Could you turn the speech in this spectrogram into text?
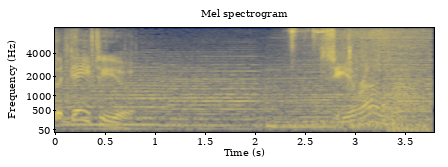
Good day to you. See you around.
